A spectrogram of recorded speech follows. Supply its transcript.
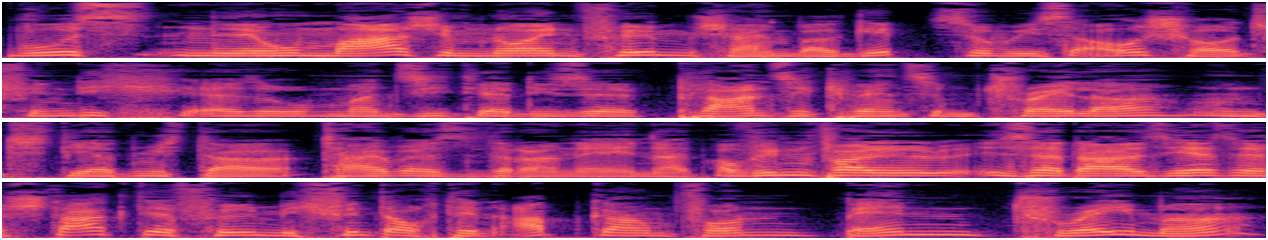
Wo es eine Hommage im neuen Film scheinbar gibt, so wie es ausschaut, finde ich. Also man sieht ja diese Plansequenz im Trailer und die hat mich da teilweise daran erinnert. Auf jeden Fall ist er da sehr, sehr stark, der Film. Ich finde auch den Abgang von Ben Tramer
